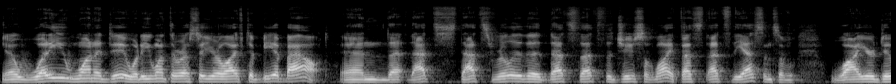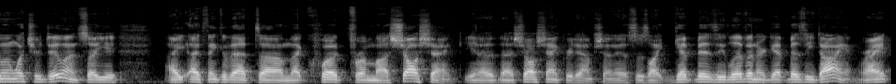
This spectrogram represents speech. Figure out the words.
You know, what do you want to do? What do you want the rest of your life to be about? And that that's that's really the that's that's the juice of life. That's that's the essence of why you're doing what you're doing. So you I, I think of that um, that quote from uh, Shawshank, you know, the Shawshank Redemption. This is like get busy living or get busy dying, right?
